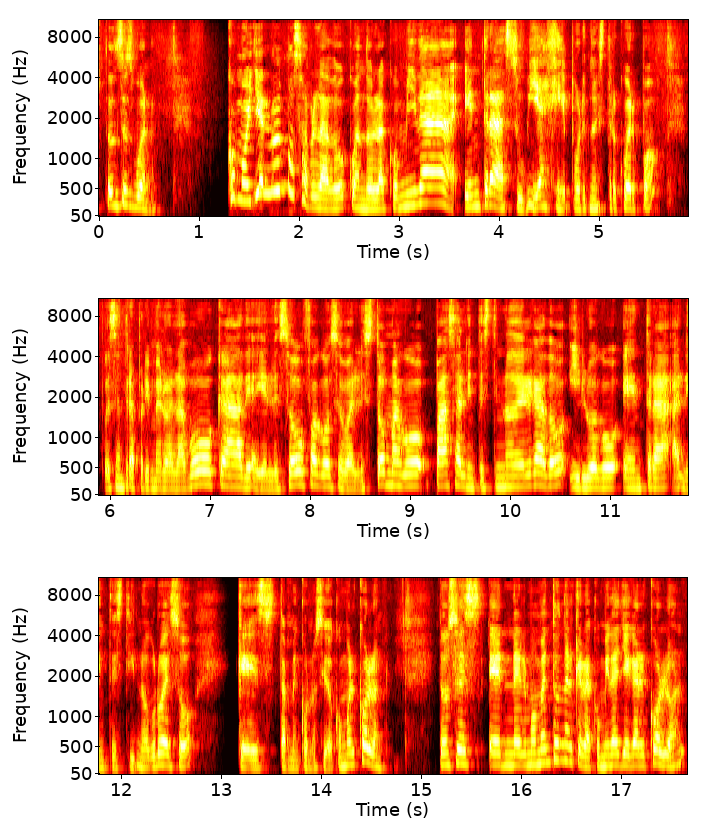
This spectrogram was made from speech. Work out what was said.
Entonces, bueno, Como ya lo hemos hablado, cuando la comida entra a su viaje por nuestro cuerpo, pues entra primero a la boca, de ahí al esófago, se va al estómago, pasa al intestino delgado y luego entra al intestino grueso, que es también conocido como el colon. Entonces, en el momento en el que la comida llega al colon,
